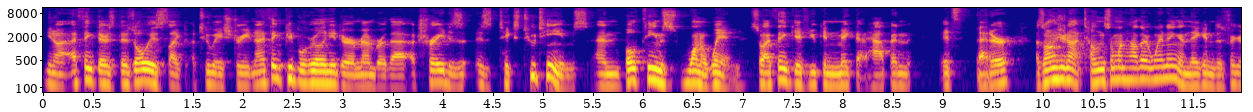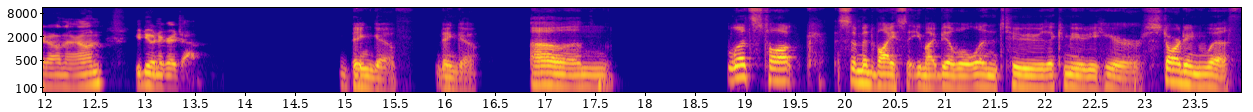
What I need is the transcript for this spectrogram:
you know, I think there's there's always like a two-way street and I think people really need to remember that a trade is is takes two teams and both teams want to win. So I think if you can make that happen, it's better. As long as you're not telling someone how they're winning and they can just figure it out on their own, you're doing a great job. Bingo. Bingo. Um let's talk some advice that you might be able to lend to the community here, starting with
